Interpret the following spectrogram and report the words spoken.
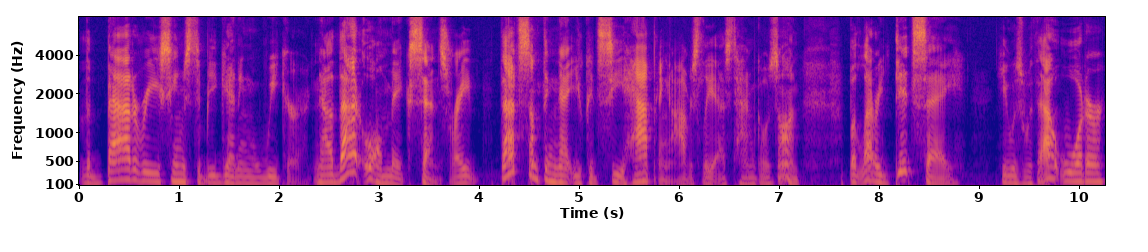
the battery seems to be getting weaker. Now, that all makes sense, right? That's something that you could see happening, obviously, as time goes on. But Larry did say he was without water,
